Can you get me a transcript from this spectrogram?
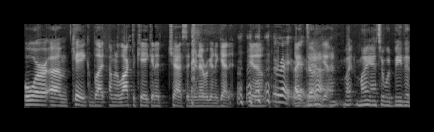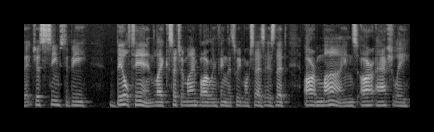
or um, cake, but I'm going to lock the cake in a chest and you're never going to get it. You know? Right, I right, totally, yeah, yeah. And my, my answer would be that it just seems to be built in, like such a mind boggling thing that Swedenborg says, is that our minds are actually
